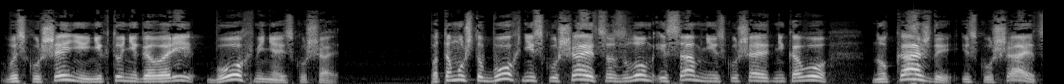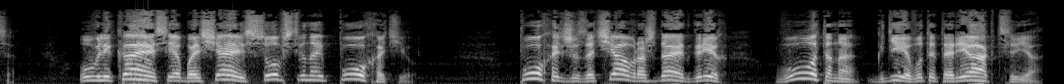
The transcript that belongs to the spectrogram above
в искушении никто не говори, Бог меня искушает. Потому что Бог не искушается злом и сам не искушает никого, но каждый искушается, увлекаясь и обольщаясь собственной похотью. Похоть же, зачав, рождает грех. Вот она, где вот эта реакция.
